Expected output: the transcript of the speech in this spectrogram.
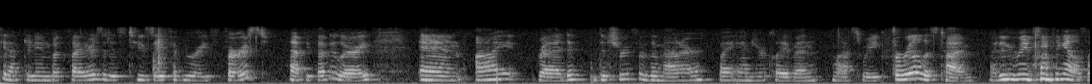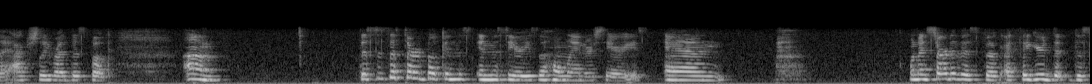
Good afternoon, book fighters. It is Tuesday, February 1st. Happy February. And I read The Truth of the Matter by Andrew Klavan last week. For real this time. I didn't read something else. I actually read this book. Um, this is the third book in, this, in the series, the Homelander series. And when I started this book, I figured that this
